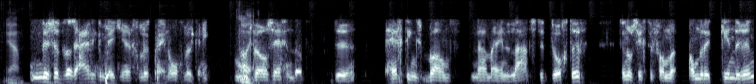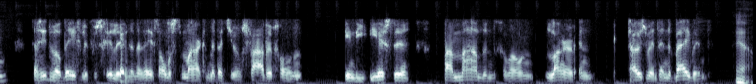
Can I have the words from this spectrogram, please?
ja. Dus dat was eigenlijk een beetje een geluk bij een ongeluk. En ik moet Oh ja. wel zeggen dat de hechtingsband naar mijn laatste dochter... ten opzichte van de andere kinderen, daar zitten wel degelijk verschillen in. En dat heeft alles te maken met dat je als vader gewoon in die eerste paar maanden gewoon langer en thuis bent en erbij bent. Ja.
